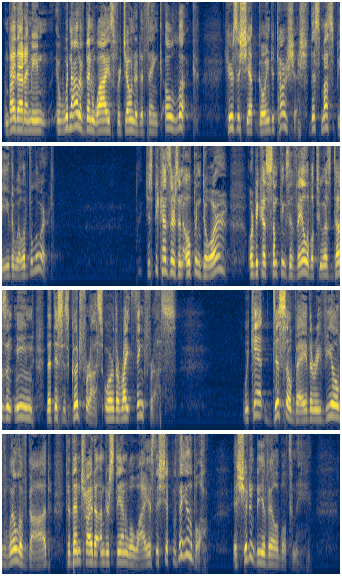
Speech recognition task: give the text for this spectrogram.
And by that I mean, it would not have been wise for Jonah to think, oh, look, Here's a ship going to Tarshish. This must be the will of the Lord. Just because there's an open door or because something's available to us doesn't mean that this is good for us or the right thing for us. We can't disobey the revealed will of God to then try to understand well, why is the ship available? It shouldn't be available to me.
